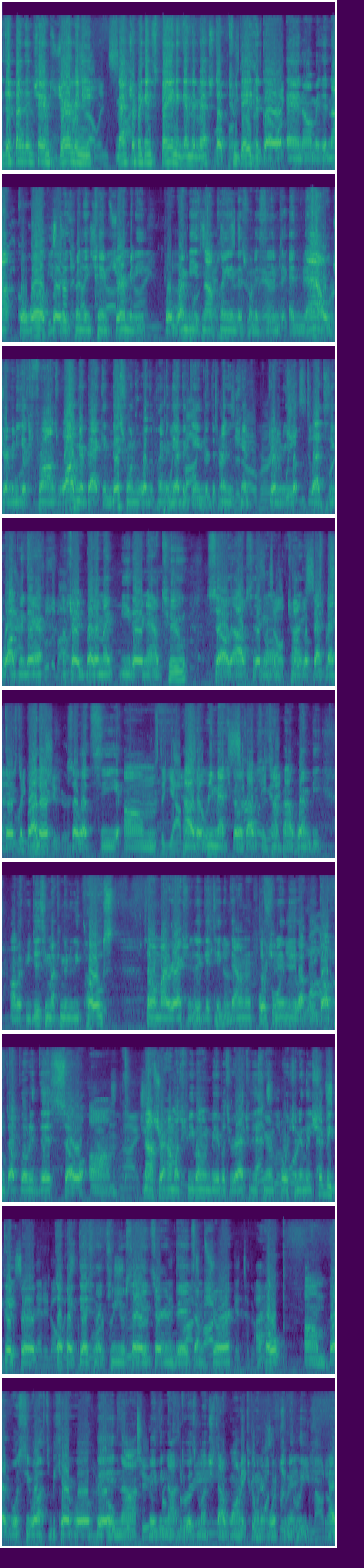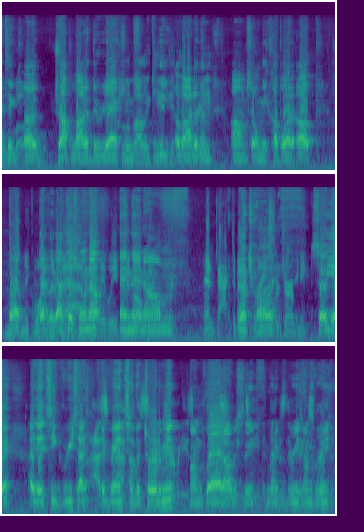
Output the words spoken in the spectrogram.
the defending champs Germany matched up against Spain. Again, they matched up two days ago, and um, it did not go well for the defending champs Germany. But Wemby is not playing in this one, it seems, and now Germany gets Franz Wagner back in this one, who wasn't playing in the other game. The defending champ Germany, glad to see Wagner there. I'm sure his brother might be there now too. So obviously they're going to try to go back back there as the brother. So let's see um, how the rematch goes. Obviously it's not about Wemby. Um, if you did see my community post, some of my reactions did get taken down, unfortunately. Luckily, Dolphins uploaded this, so um, not sure how much people I'm gonna be able to react to this year. Unfortunately, should be good for stuff like this and like Team USA and certain vids. I'm sure. I hope. Um, but we'll see. We'll have to be careful a bit and not maybe not do as much as I wanted to. Unfortunately, I had to uh, drop a lot of the reactions, delete a lot of them. Um, so only a couple are up. But definitely got this one up, and then um. And back to back for Germany. So yeah, I did see Greece advance to the tournament. I'm glad, obviously, we're gonna Greece on Greek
